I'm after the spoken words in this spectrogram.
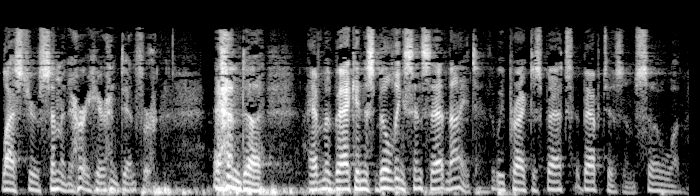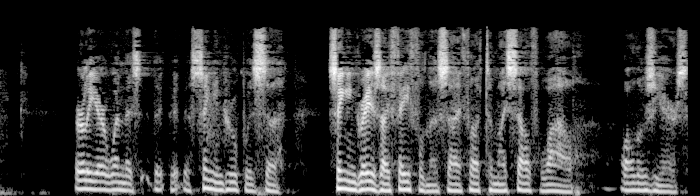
last year of seminary here in Denver. And uh, I haven't been back in this building since that night that we practiced bat- baptism. So uh, earlier, when this, the, the, singing group was uh, singing Great is Thy Faithfulness, I thought to myself, wow, all those years,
